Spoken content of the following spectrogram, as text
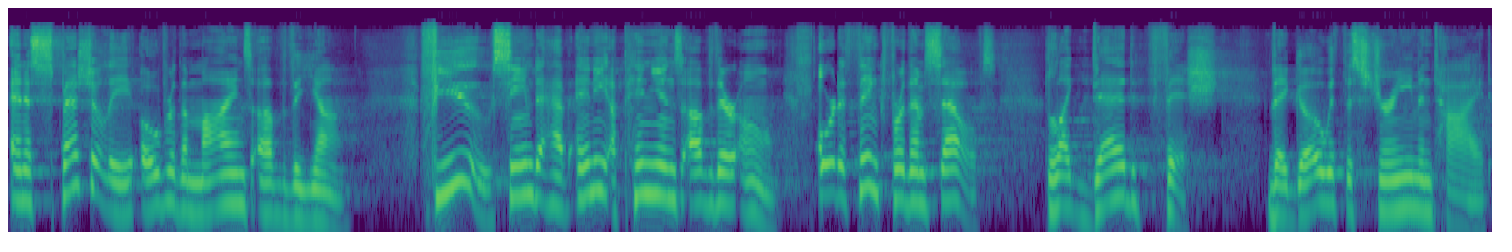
and especially over the minds of the young. Few seem to have any opinions of their own or to think for themselves. Like dead fish, they go with the stream and tide.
